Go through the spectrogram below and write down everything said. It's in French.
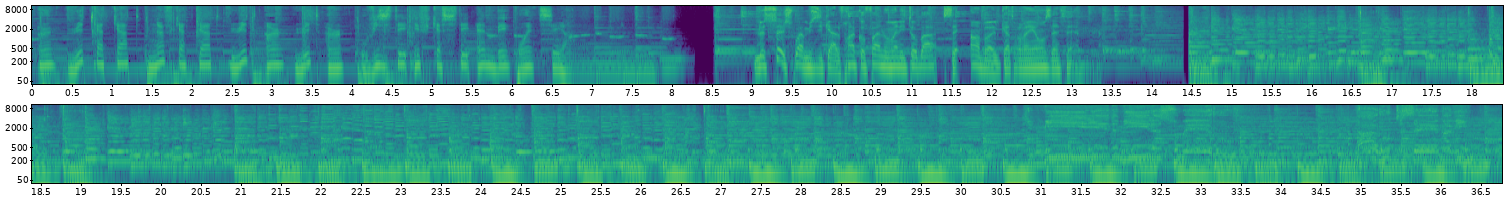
1-844-944-8181 ou visitez efficacitymb.ca. Le seul choix musical francophone au Manitoba, c'est Envol 91 FM.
